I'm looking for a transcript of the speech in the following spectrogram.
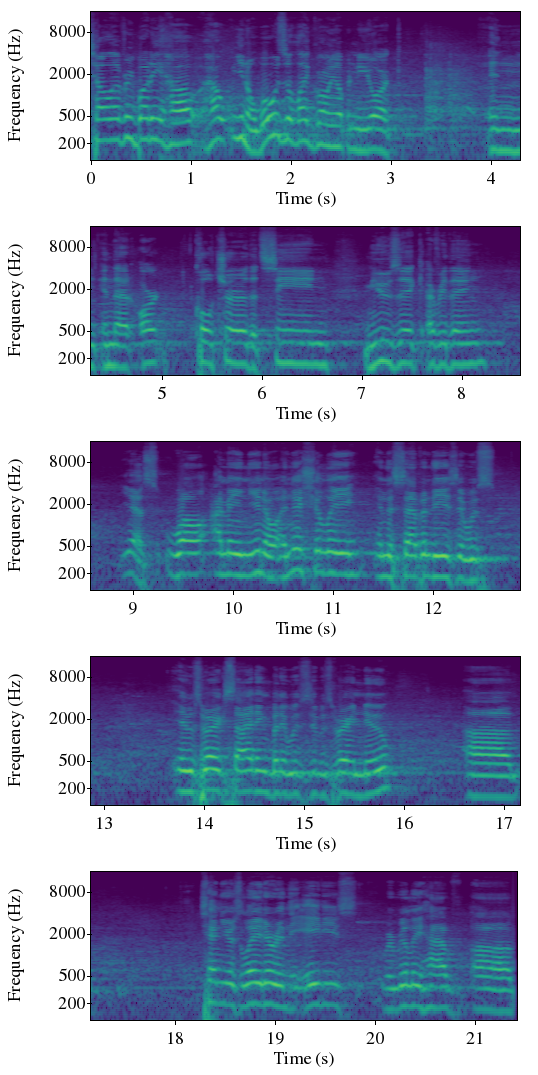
tell everybody how, how you know what was it like growing up in New York, in in that art culture, that scene, music, everything? Yes. Well, I mean, you know, initially in the 70s, it was it was very exciting, but it was it was very new. Uh, Ten years later, in the 80s, we really have uh,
